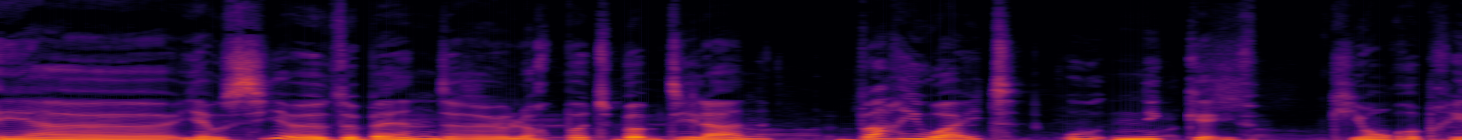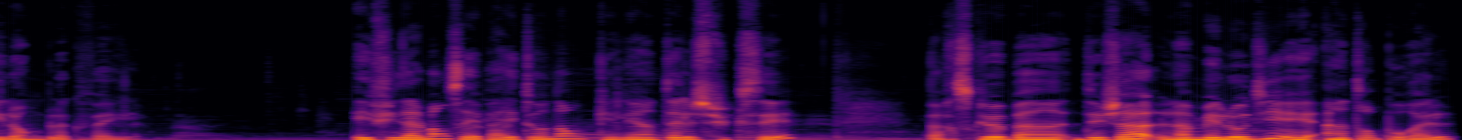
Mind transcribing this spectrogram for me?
Et euh, il y a aussi euh, The Band, euh, leurs potes Bob Dylan, Barry White ou Nick Cave qui ont repris Long Black Veil. Et finalement, c'est pas étonnant qu'elle ait un tel succès, parce que ben déjà la mélodie est intemporelle.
